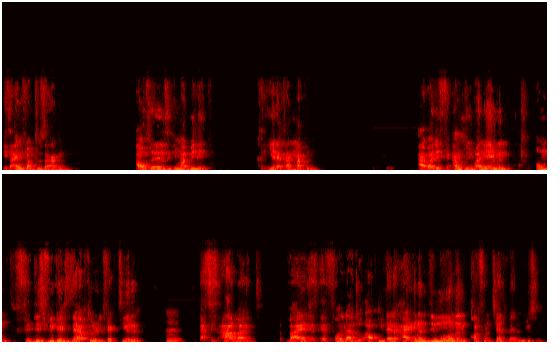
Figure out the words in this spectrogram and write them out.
Ist einfach zu sagen. Ausreden sind immer billig. Jeder kann machen aber die Verantwortung übernehmen, um für dich wirklich selbst zu reflektieren, hm. das ist Arbeit, weil es erfordert, dass du auch mit deinen eigenen Dämonen konfrontiert werden müssen.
